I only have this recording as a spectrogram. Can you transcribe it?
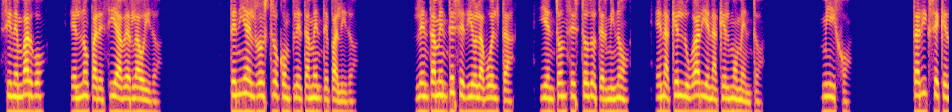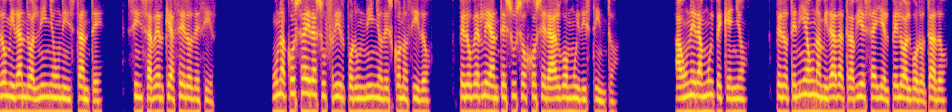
Sin embargo, él no parecía haberla oído. Tenía el rostro completamente pálido. Lentamente se dio la vuelta, y entonces todo terminó, en aquel lugar y en aquel momento. Mi hijo. Tarik se quedó mirando al niño un instante, sin saber qué hacer o decir. Una cosa era sufrir por un niño desconocido, pero verle ante sus ojos era algo muy distinto. Aún era muy pequeño, pero tenía una mirada traviesa y el pelo alborotado,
